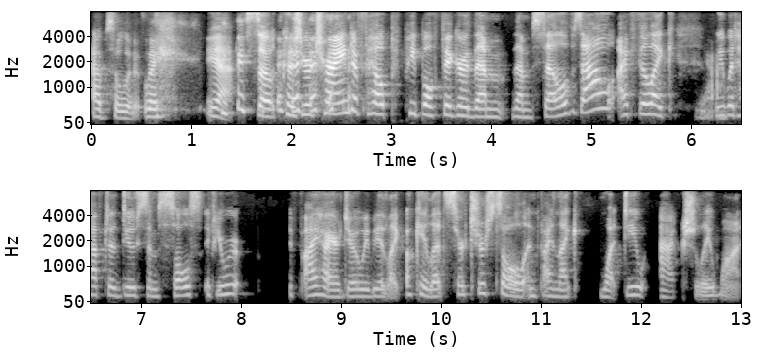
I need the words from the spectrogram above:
Absolutely. yeah so because you're trying to help people figure them themselves out i feel like yeah. we would have to do some soul if you were if i hired you we'd be like okay let's search your soul and find like what do you actually want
